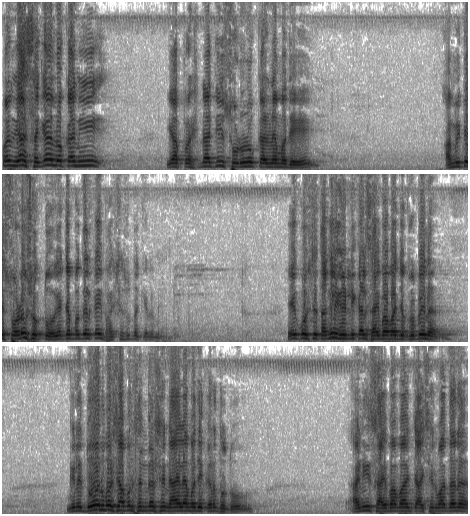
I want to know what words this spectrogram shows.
पण या सगळ्या लोकांनी या प्रश्नाची सोडवणूक करण्यामध्ये आम्ही ते सोडवू शकतो याच्याबद्दल काही भाष्य सुद्धा केलं नाही. एक गोष्ट चांगली घडली काल साईबाबाच्या कृपेनं. गेले दोन वर्ष आपण संघर्ष न्यायालयामध्ये करत होतो. आणि साईबाबांच्या आशीर्वादानं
